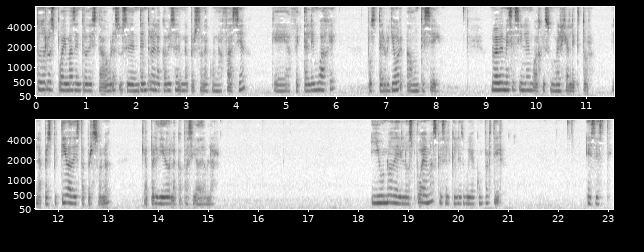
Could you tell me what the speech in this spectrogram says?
Todos los poemas dentro de esta obra suceden dentro de la cabeza de una persona con afasia, que afecta el lenguaje, posterior a un TCE. Nueve meses sin lenguaje sumerge al lector en la perspectiva de esta persona que ha perdido la capacidad de hablar. Y uno de los poemas, que es el que les voy a compartir, es este.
